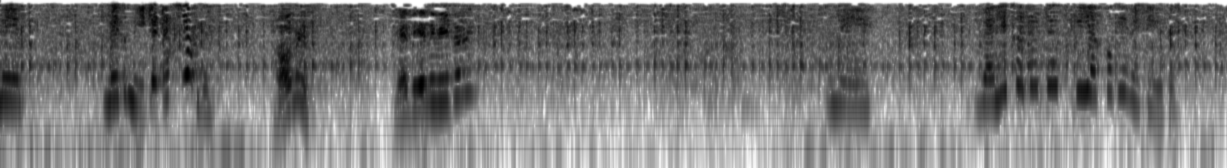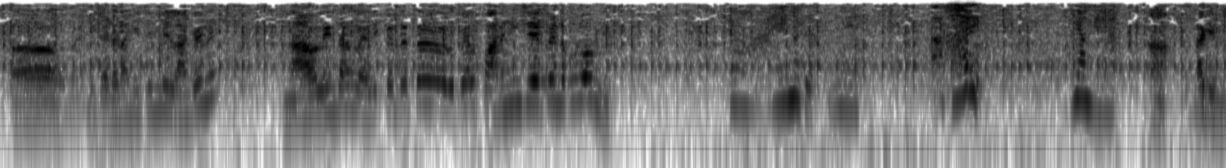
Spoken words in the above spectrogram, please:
මේ මේක මීටර් ටැක්සියක්ද? ඔව් මිස් මේ තියෙන්නේ මීටරේ මේ වැලිකඩට කීයක් වගේ වැටෙයිද? ආ වැලිකඩ නම් ඉතින් මේ ළඟනේ නාවල ඉඳන් වැලිකඩට රුපියල් 50න් ෂේප් වෙන්න පුළුවන් මිස් ආ එහෙමද? මේ හරි. යන් එන. ආ නගින්න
